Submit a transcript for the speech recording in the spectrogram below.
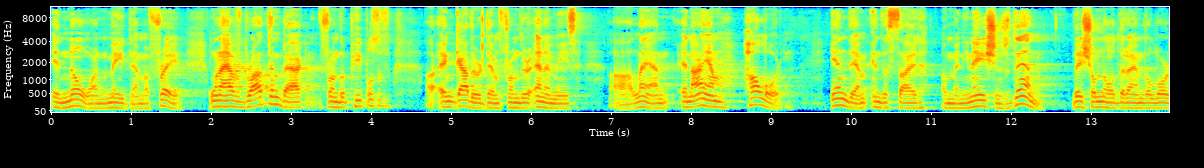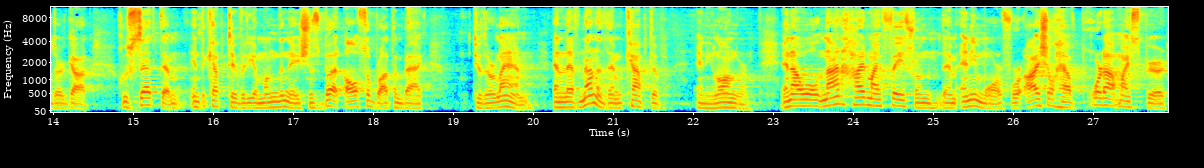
and no one made them afraid. When I have brought them back from the peoples of uh, and gathered them from their enemies' uh, land, and I am hallowed in them in the sight of many nations. Then they shall know that I am the Lord their God, who set them into captivity among the nations, but also brought them back to their land, and left none of them captive any longer. And I will not hide my face from them any more, for I shall have poured out my spirit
